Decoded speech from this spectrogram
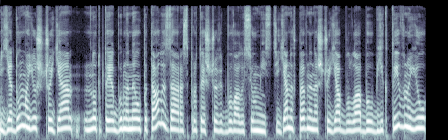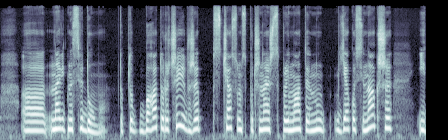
Я думаю, що я, ну тобто, якби мене опитали зараз про те, що відбувалося у місті, я не впевнена, що я була би об'єктивною навіть несвідомо. Тобто багато речей вже з часом починаєш сприймати ну, якось інакше, і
